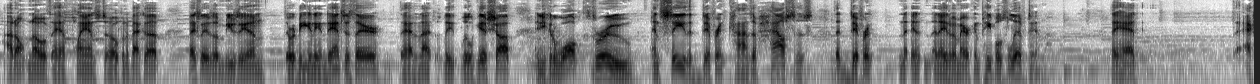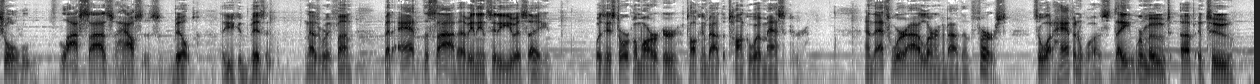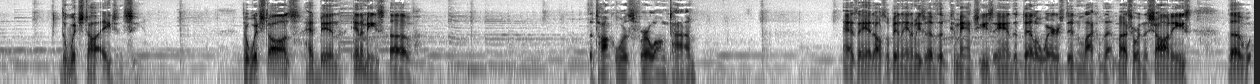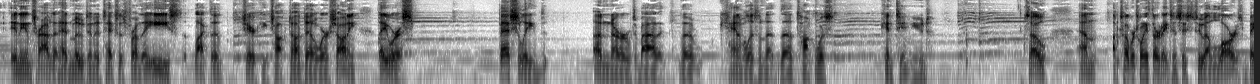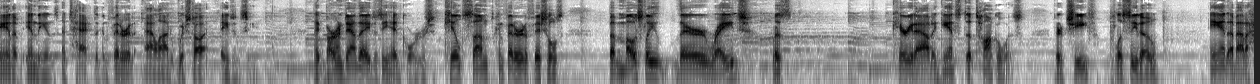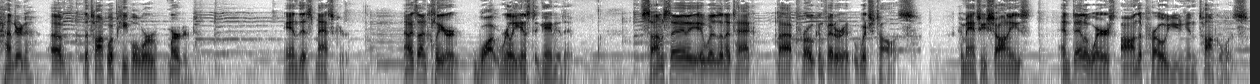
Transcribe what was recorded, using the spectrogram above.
I don't know if they have plans to open it back up. Basically, it was a museum. There would be Indian dances there. They had a nice little gift shop, and you could walk through and see the different kinds of houses that different Native American peoples lived in. They had actual life size houses built that you could visit. And that was really fun. But at the site of Indian City, USA, was a historical marker talking about the Tonkawa Massacre. And that's where I learned about them first. So, what happened was they were moved up into the Wichita Agency. The Wichitas had been enemies of the Tonkawas for a long time as they had also been enemies of the Comanches, and the Delawares didn't like them that much, or in the Shawnees, the Indian tribes that had moved into Texas from the east, like the Cherokee, Choctaw, Delaware, Shawnee, they were especially unnerved by the, the cannibalism that the Tonkawas continued. So, on October 23, 1862, a large band of Indians attacked the Confederate Allied Wichita Agency. They burned down the agency headquarters, killed some Confederate officials, but mostly their rage was carried out against the Tonkawas. Their chief, Placido, and about a hundred of the Tonkawa people were murdered in this massacre. Now, it's unclear what really instigated it. Some say it was an attack by pro Confederate Wichitas, Comanches, Shawnees, and Delawares on the pro Union Tonkawas.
